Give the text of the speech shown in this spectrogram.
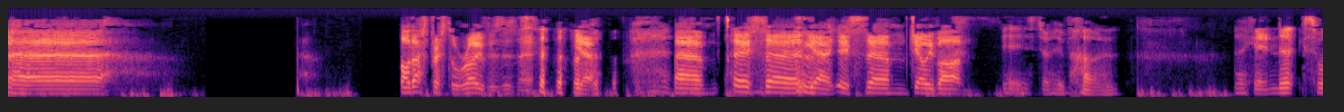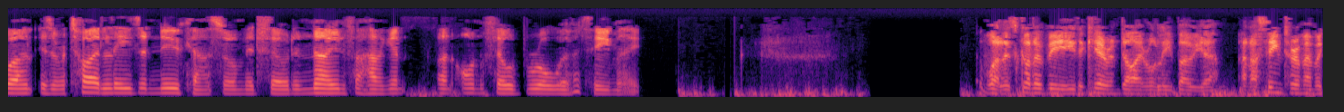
Uh, oh, that's Bristol Rovers, isn't it? yeah. Um, it's uh, yeah, it's um, Joey Barton. It is Joey Barton. Okay, next one is a retired Leeds and Newcastle midfielder known for having an, an on-field brawl with a teammate. Well, it's got to be the Kieran Dyer or Lee Bowyer, and I seem to remember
